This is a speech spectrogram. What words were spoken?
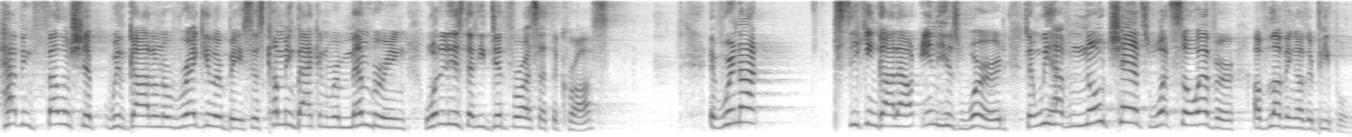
having fellowship with God on a regular basis, coming back and remembering what it is that He did for us at the cross, if we're not seeking God out in His Word, then we have no chance whatsoever of loving other people.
